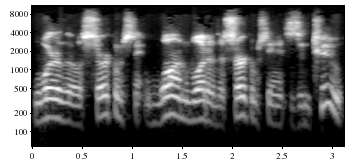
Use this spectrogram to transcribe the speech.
What are those circumstances one what are the circumstances? And two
